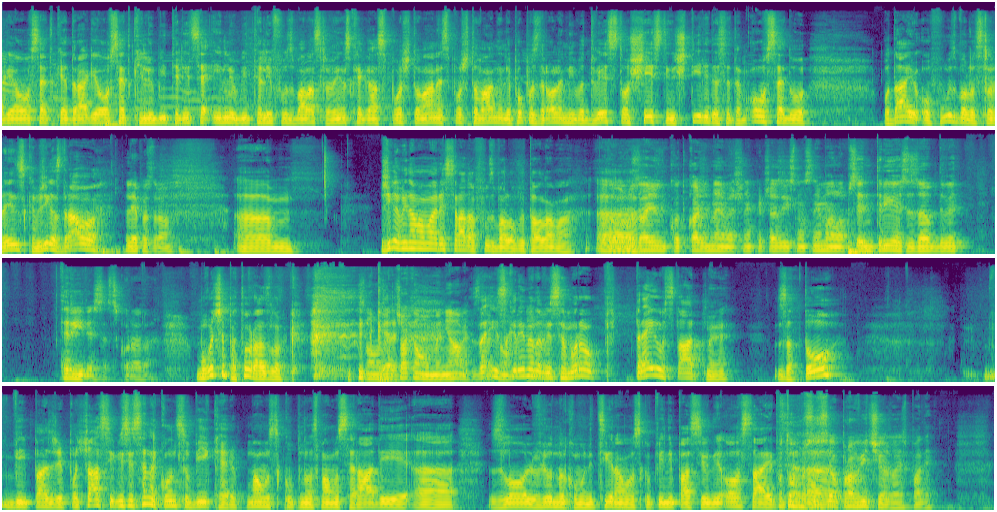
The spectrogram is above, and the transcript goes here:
Drage ovsetke, drage ovsetke, ljubitelice in ljubitelji futbola slovenskega, spoštovane, spoštovani, lepo pozdravljeni v 246. ovsedu, oddaji o futbalu slovenskem, žiga zdravo. Lepo zdrav. Um, žiga, mi imamo res rada futbol, ugotavljamo. Uh, zdaj, kot kaže največ, nekaj časa smo snemali ob 37, zdaj ob 9:30 skoraj. da. mogoče pa to razlog. Samo da čakamo menjave. Zdaj, iskreno, da bi se moral prej ustati, ne, zato bi pa že počasi, mislim, vse na koncu bi, ker imamo skupnost, imamo se radi, uh, zelo ljubno komuniciramo v skupini pasivni offside. Potem eh, se opravičijo, da izpade.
